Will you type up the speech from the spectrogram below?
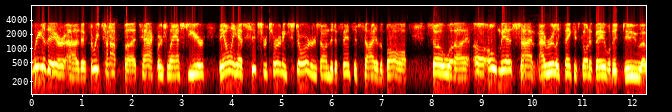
three of their uh, their three top uh, tacklers last year. They only have six returning starters on the defensive side of the ball. So uh, uh, Ole Miss, I, I really think is going to be able to do uh,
